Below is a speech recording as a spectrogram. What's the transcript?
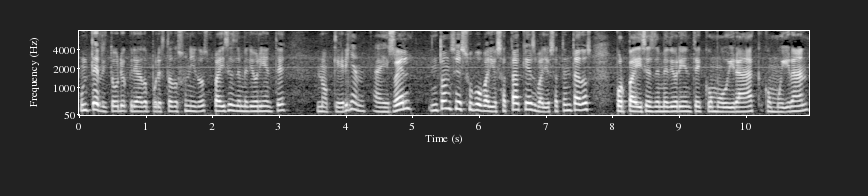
un territorio creado por Estados Unidos, países de Medio Oriente no querían a Israel. Entonces hubo varios ataques, varios atentados por países de Medio Oriente como Irak, como Irán,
